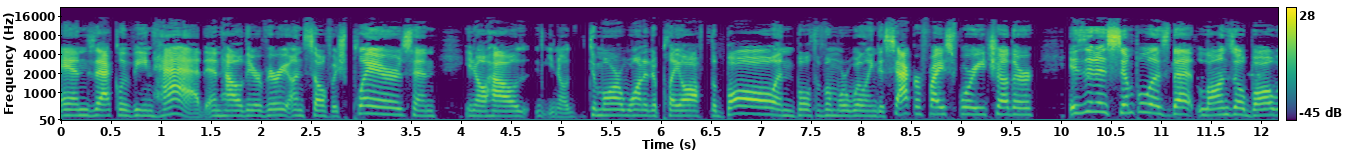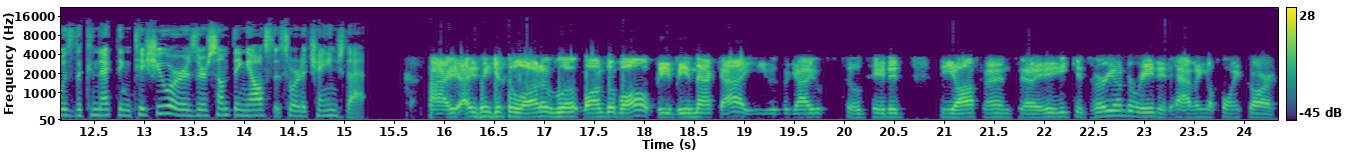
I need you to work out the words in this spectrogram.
and Zach LaVine had, and how they're very unselfish players, and you know how you know Demar wanted to play off the ball, and both of them were willing to sacrifice for each other. Is it as simple as that Lonzo Ball was the connecting tissue, or is there something else that sort of changed that? I, I think it's a lot of Lonzo Ball being that guy. He was the guy who facilitated the offense. Uh, it's very underrated having a point guard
